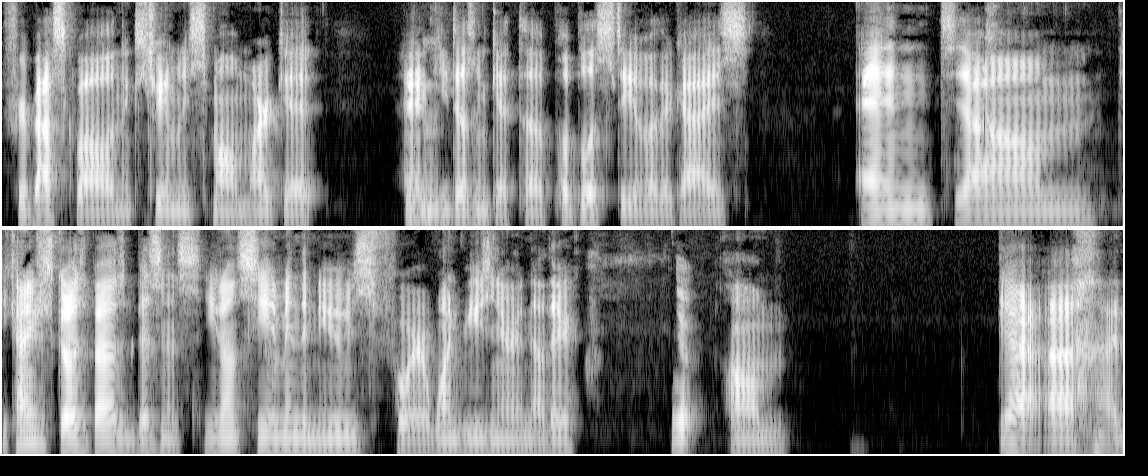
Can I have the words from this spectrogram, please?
for basketball an extremely small market, and Mhm. he doesn't get the publicity of other guys. And um, he kind of just goes about his business. You don't see him in the news for one reason or another. Yep. Um. Yeah, uh, I,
